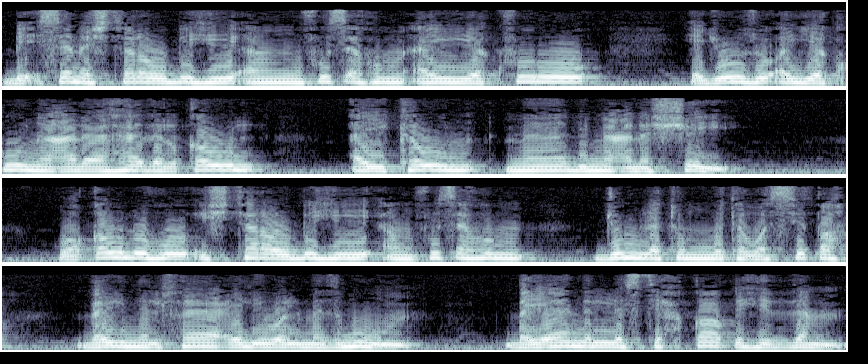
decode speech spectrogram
بئس ما اشتروا به أنفسهم أن يكفروا يجوز أن يكون على هذا القول أي كون ما بمعنى الشيء وقوله اشتروا به أنفسهم جملة متوسطة بين الفاعل والمذموم بيانا لاستحقاقه الذم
